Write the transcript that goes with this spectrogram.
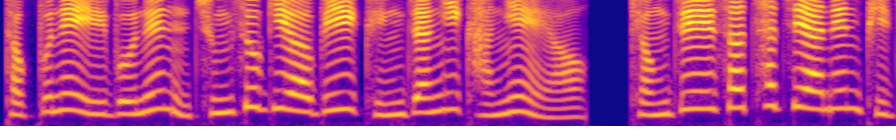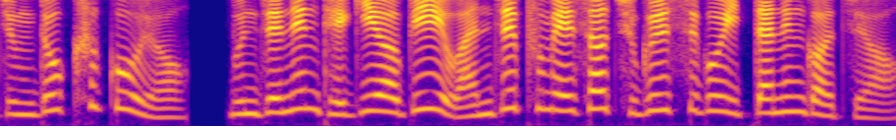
덕분에 일본은 중소기업이 굉장히 강해요. 경제에서 차지하는 비중도 크고요. 문제는 대기업이 완제품에서 죽을 쓰고 있다는 거죠.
